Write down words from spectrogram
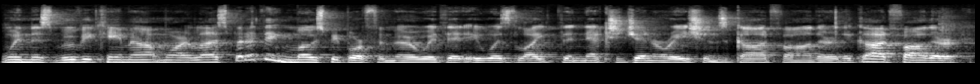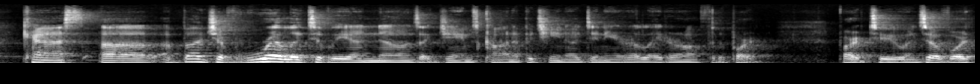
when this movie came out, more or less, but I think most people are familiar with it. It was like the next generation's Godfather. The Godfather cast uh, a bunch of relatively unknowns like James Caan, Pacino, De Niro later on for the part part two, and so forth.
